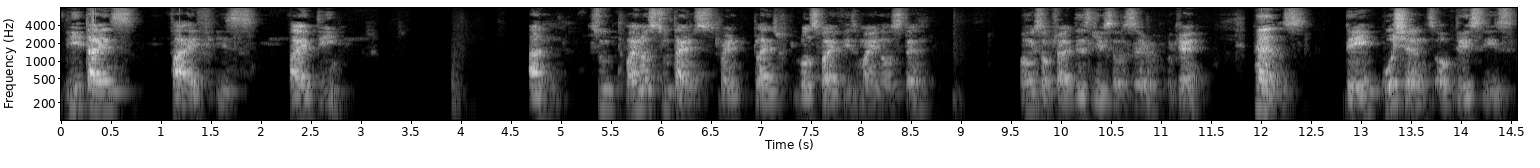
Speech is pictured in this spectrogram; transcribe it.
d times 5 is 5d. And 2 minus 2 times plus 5 is minus 10. When we subtract, this gives us 0, okay? Hence, the quotient of this is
